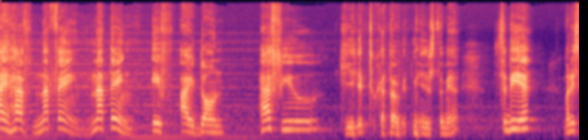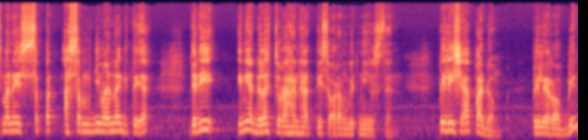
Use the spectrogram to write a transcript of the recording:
I have nothing, nothing if I don't have you. Gitu kata Whitney Houston ya. Sedih ya? Manis-manis sepet asam gimana gitu ya. Jadi ini adalah curahan hati seorang Whitney Houston. Pilih siapa dong? Pilih Robin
